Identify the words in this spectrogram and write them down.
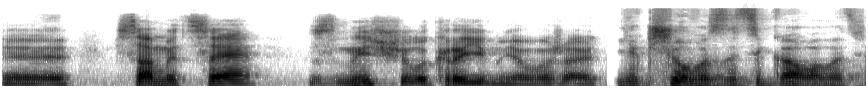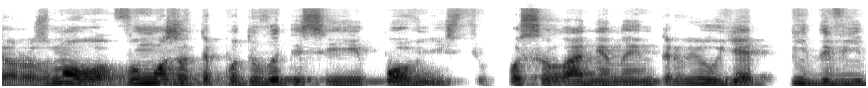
Е, Саме це знищило країну, я вважаю. Якщо вас зацікавила ця розмова, ви можете подивитися її повністю. Посилання на інтерв'ю є під відео.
